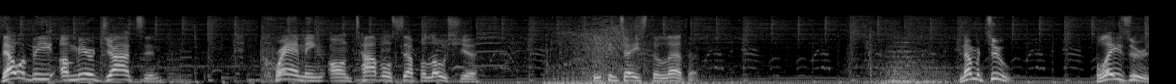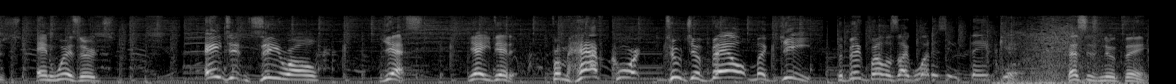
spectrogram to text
That would be Amir Johnson cramming on Sefolosha. He can taste the leather. Number two, Blazers and Wizards. Agent Zero. Yes, yeah, he did it. From half court to JaVale McGee. The big fella's like, what is he thinking? That's his new thing.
